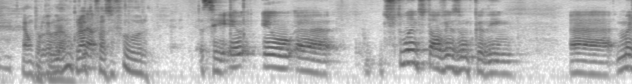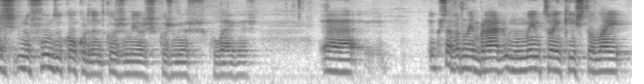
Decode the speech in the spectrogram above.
é um programa, programa. democrático, faça favor. Sim, eu, eu uh, destoando talvez um bocadinho, uh, mas no fundo concordando com os meus, com os meus colegas, uh, eu gostava de lembrar o momento em que instalei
